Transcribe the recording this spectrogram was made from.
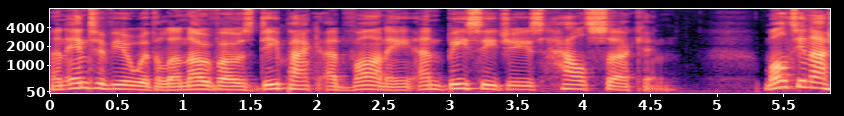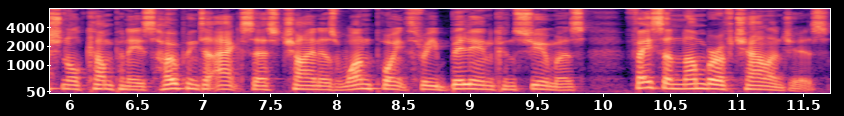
An interview with Lenovo's Deepak Advani and BCG's Hal Sirkin. Multinational companies hoping to access China's 1.3 billion consumers face a number of challenges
